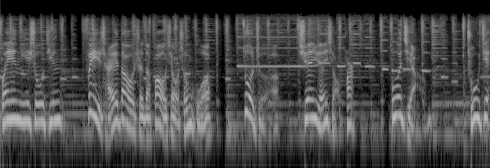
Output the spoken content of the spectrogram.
欢迎您收听《废柴道士的爆笑生活》，作者：轩辕小胖，播讲：初见。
